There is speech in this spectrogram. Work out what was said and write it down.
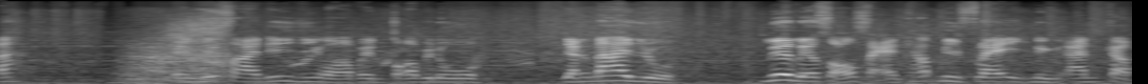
นะเป็นมิสไซล์ที่ยิงออกมาเป็นตอร์ปิโดยังได้อยู่เลือดเหลือ2 0 0 0 0 0ครับมีแฟร์อีก1อันกับ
